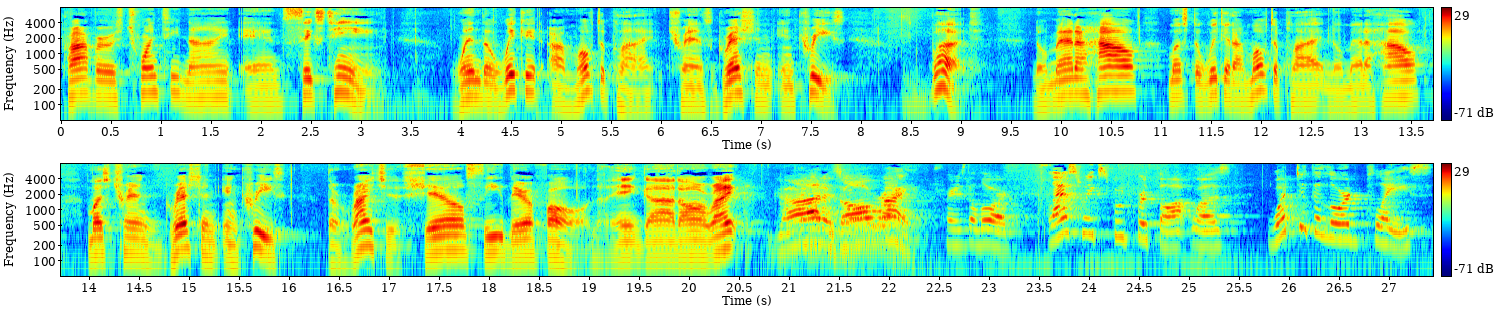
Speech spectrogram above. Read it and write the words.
Proverbs 29 and 16. When the wicked are multiplied, transgression increase. But no matter how much the wicked are multiplied, no matter how much transgression increase, the righteous shall see their fall. Now, ain't God all right? God is all right. Praise the Lord. Last week's food for thought was what did the Lord place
